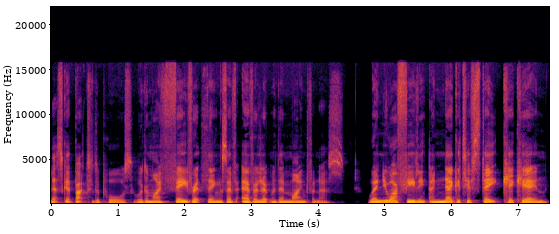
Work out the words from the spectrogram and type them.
Let's get back to the pause. One of my favorite things I've ever learned within mindfulness. When you are feeling a negative state kick in,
